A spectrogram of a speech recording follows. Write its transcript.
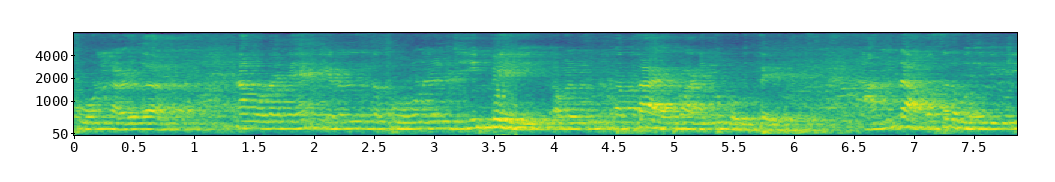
ஃபோனில் அழுத நான் உடனே எனது இந்த ஃபோனில் ஜிபே அவளுக்கு பத்தாயிரம் ரூபாய் அனுப்பி கொடுத்தேன் அந்த அவசர உதவிக்கு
